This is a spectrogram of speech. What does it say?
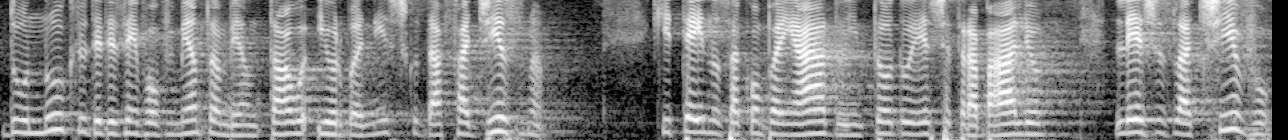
do Núcleo de Desenvolvimento Ambiental e Urbanístico da FADISMA, que tem nos acompanhado em todo este trabalho legislativo,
